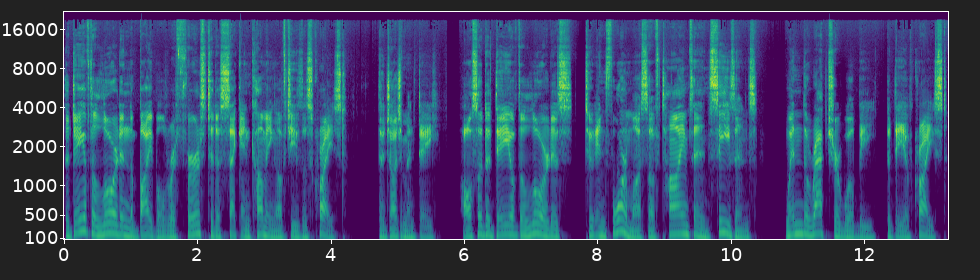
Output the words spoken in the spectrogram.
The day of the Lord in the Bible refers to the second coming of Jesus Christ, the judgment day. Also, the day of the Lord is to inform us of times and seasons when the rapture will be, the day of Christ.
